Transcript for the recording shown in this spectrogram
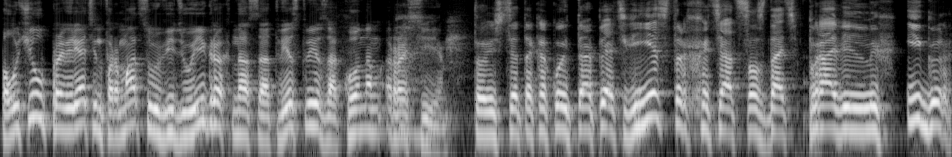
получил проверять информацию в видеоиграх на соответствие законам России. То есть это какой-то опять реестр хотят создать правильных игр,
